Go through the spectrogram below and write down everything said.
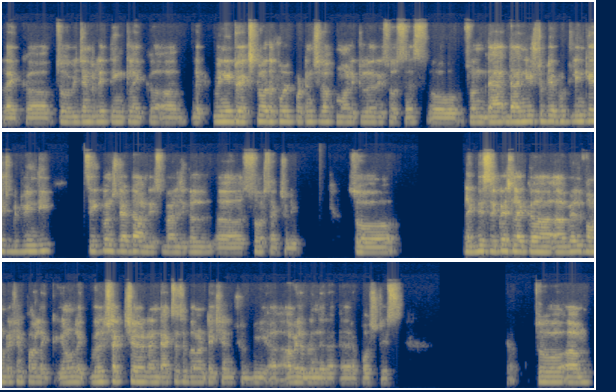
Like uh, so we generally think like uh, uh, like we need to explore the full potential of molecular resources. So so that there needs to be a good linkage between the sequence data and its biological uh, source actually. So like this request like a, a well foundation for like you know like well structured and accessible annotation should be uh, available in the uh, repositories. Yeah. so um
